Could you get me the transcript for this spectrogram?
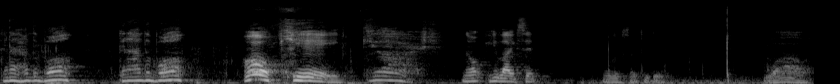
Can I have the ball? Can I have the ball? Okay, gosh. No, he likes it. It looks like he did. Wow.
